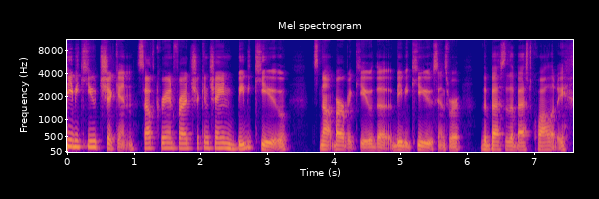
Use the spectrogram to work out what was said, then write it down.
BBQ Chicken, South Korean fried chicken chain BBQ. It's not barbecue, the BBQ, since we're the best of the best quality.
